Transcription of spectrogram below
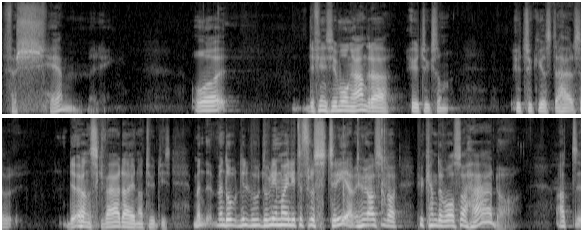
försämring. Och det finns ju många andra uttryck som uttrycker just det här. Så det önskvärda är naturligtvis... Men, men då, då blir man ju lite frustrerad. Hur, alltså då, hur kan det vara så här då? Att, eh,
